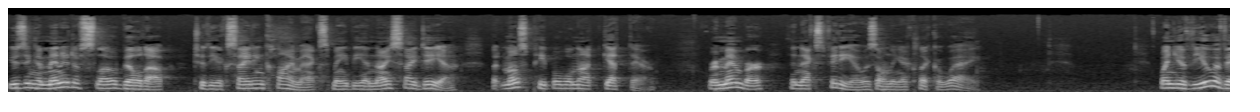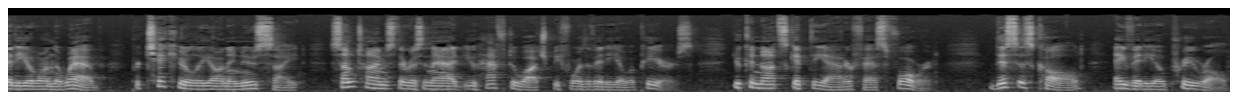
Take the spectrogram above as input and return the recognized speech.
Using a minute of slow build up to the exciting climax may be a nice idea, but most people will not get there. Remember, the next video is only a click away. When you view a video on the web, particularly on a news site, Sometimes there is an ad you have to watch before the video appears. You cannot skip the ad or fast forward. This is called a video pre roll.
